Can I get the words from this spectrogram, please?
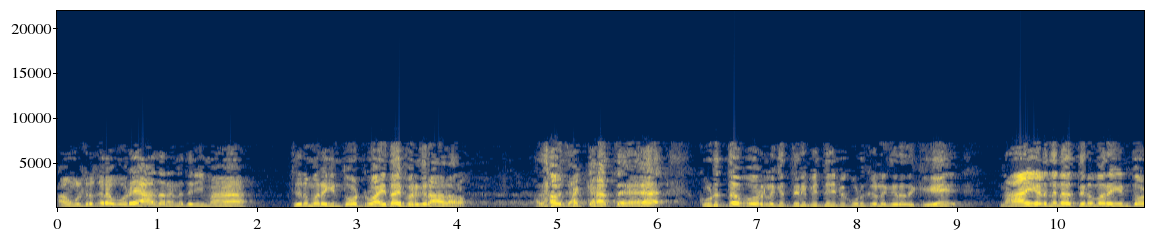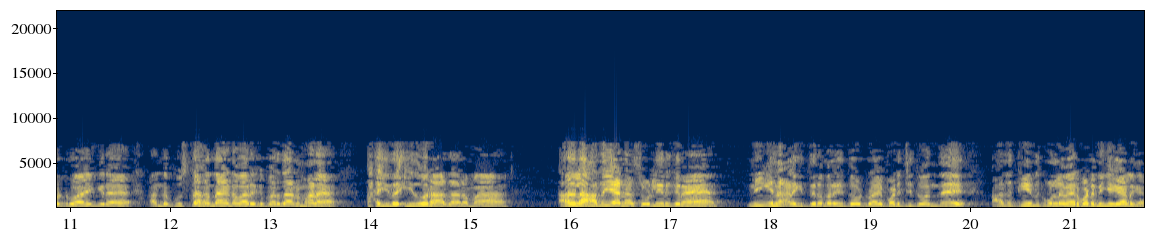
அவங்கள்ட்ட இருக்கிற ஒரே ஆதாரம் என்ன தெரியுமா? திருமறையின் தோற்றுவாய் தான் இப்ப இருக்கிற ஆதாரம். அதாவது ஜக்காத்தை கொடுத்த பொருளுக்கு திருப்பி திருப்பி கொடுக்கணுங்கிறதுக்கு நான் எழுதின திருமறையின் தோற்றுவாய்ங்கிற அந்த புஸ்தகம் தான் என்னவா இருக்கு பிரதானமான? இது இது ஒரு ஆதாரமா? அதுல அதையா நான் சொல்லியிருக்கிறேன். நீங்க நாளைக்கு திருமறை தோற்றுவாய் படிச்சுட்டு வந்து அதுக்கு இதுக்கு உள்ள வேறுபாட்டை நீங்க கேளுங்க.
